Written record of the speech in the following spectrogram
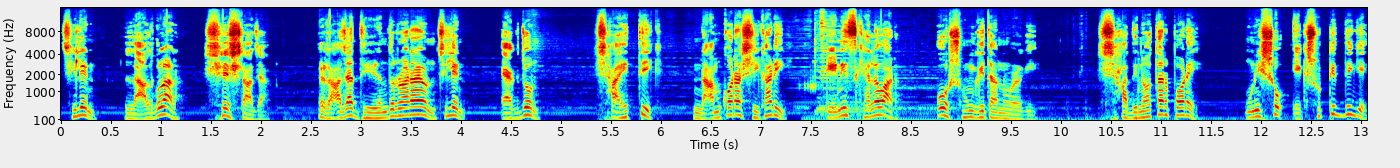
ছিলেন লালগোলার শেষ রাজা। রাজা ধীরেন্দ্র নারায়ণ ছিলেন একজন সাহিত্যিক, নামকরা শিকারী, টেনিস খেলোয়াড় ও সঙ্গীতানুরাগী। স্বাধীনতার পরে উনিশশো একষট্টির দিকে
